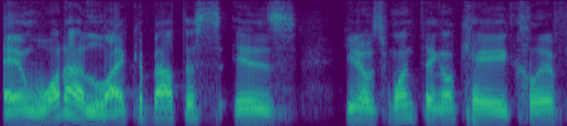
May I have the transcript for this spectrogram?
And what I like about this is, you know, it's one thing, okay, Cliff,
